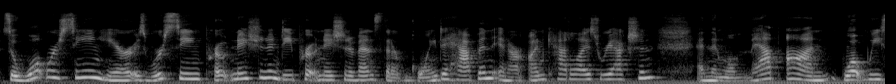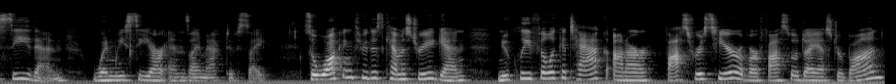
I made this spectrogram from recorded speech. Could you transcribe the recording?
so what we're seeing here is we're seeing protonation and deprotonation events that are going to happen in our uncatalyzed reaction, and then we'll map on what we see then when we see our enzyme active site. So walking through this chemistry again, nucleophilic attack on our phosphorus here of our phosphodiester bond.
